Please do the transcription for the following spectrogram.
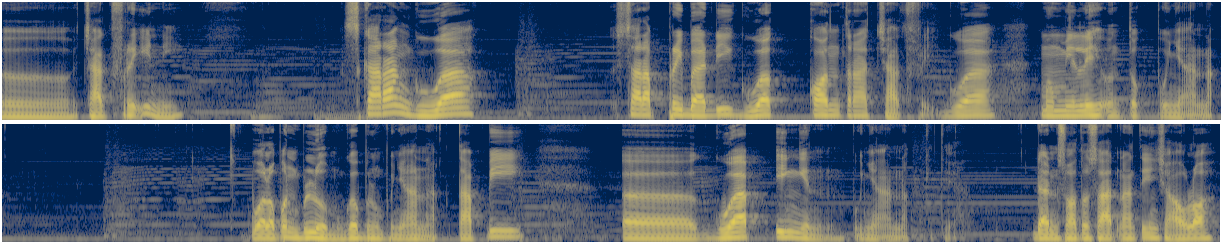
eh, child free ini sekarang gue secara pribadi gue kontra child free. Gue memilih untuk punya anak. Walaupun belum gue belum punya anak. Tapi eh gue ingin punya anak gitu ya. Dan suatu saat nanti insya Allah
